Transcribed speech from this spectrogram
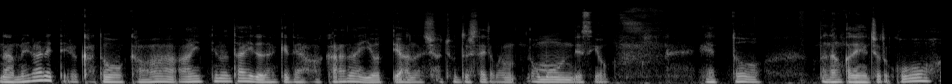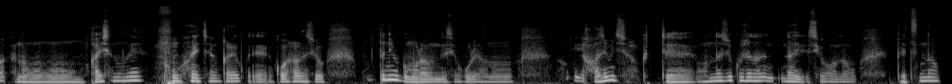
舐められてるかどうかは相手の態度だけではわからないよっていう話をちょっとしたいと思うんですよ。えっと、まあ、なんかね、ちょっと後輩、あのー、会社のね、後輩ちゃんからよくね、こういう話を本当によくもらうんですよ。これあの、初めてじゃなくて、同じ子じゃないですよ。あの、別の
